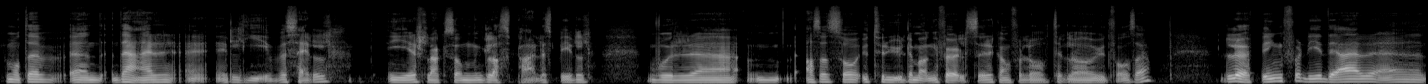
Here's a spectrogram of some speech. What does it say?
På en måte eh, Det er eh, livet selv i et slags sånn glassperlespill hvor eh, altså så utrolig mange følelser kan få lov til å utfolde seg. Løping fordi det er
